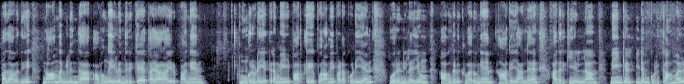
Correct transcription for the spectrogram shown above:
அதாவது நாம் விழுந்தால் அவங்க எழுந்திருக்க தயாராக இருப்பாங்க. உங்களுடைய திறமையை பார்த்து பொறாமைப்படக்கூடிய ஒரு நிலையும் அவங்களுக்கு வருங்க. ஆகையால் அதற்கு எல்லாம் நீங்கள் இடம் கொடுக்காமல்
